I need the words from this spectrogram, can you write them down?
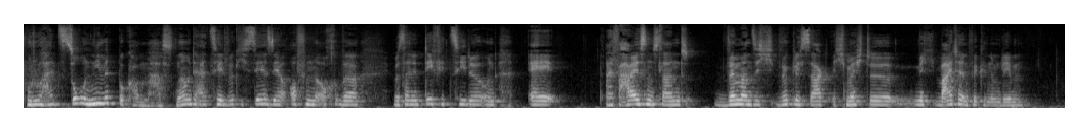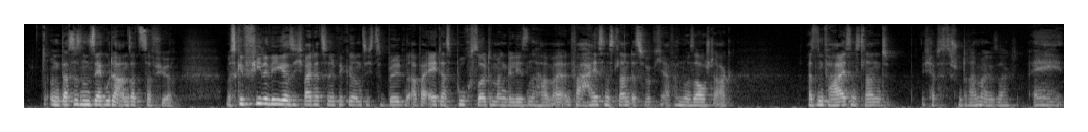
wo du halt so nie mitbekommen hast. Ne? Und er erzählt wirklich sehr, sehr offen auch über, über seine Defizite und, ey, ein verheißenes Land, wenn man sich wirklich sagt, ich möchte mich weiterentwickeln im Leben. Und das ist ein sehr guter Ansatz dafür. Es gibt viele Wege, sich weiterzuentwickeln und sich zu bilden, aber ey, das Buch sollte man gelesen haben. Ein verheißenes Land ist wirklich einfach nur saustark. Also ein verheißenes Land, ich habe es schon dreimal gesagt, ey,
